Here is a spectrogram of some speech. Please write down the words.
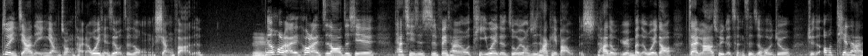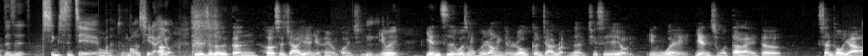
最佳的营养状态啦。我以前是有这种想法的，嗯那后来后来知道这些，它其实是非常有提味的作用，就是它可以把它的原本的味道再拉出一个层次之后，就觉得哦天哪，这是新世界，哦毛起来啊用。其实这个跟何时加盐也很有关系，嗯因为腌制为什么会让你的肉更加软嫩，其实也有因为盐所带来的渗透压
